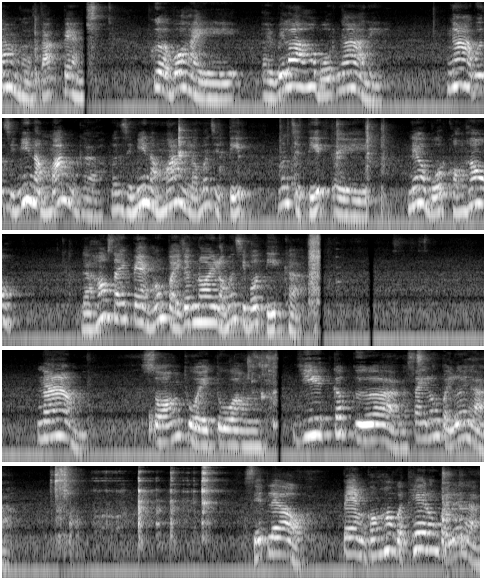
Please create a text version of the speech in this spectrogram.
น้ำค่ะตักแป้งเพื่อบ่ให้ไอ้เวลาเฮาบดง่านี่ง่าเพิ่นสิมีน้ำมันค่ะเพิ่นสิมีน้ำมันแล้วมันสิติด มันสิติดไอ้แนวบดของเฮาแล้วเฮาใส่แป้งลงไปจักหน่อยแล้วมันสิบ่ติดค่ะ น้ำสองถ้วยตวง ยีสกับเกลือใส่ลงไปเลยค่ะ เสร็จแล้ว แป้งของเฮาก็เทลงไปเลยค่ะ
